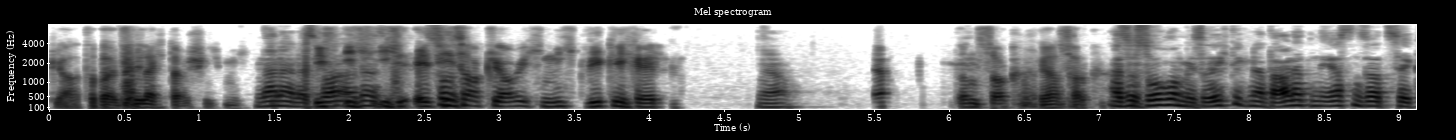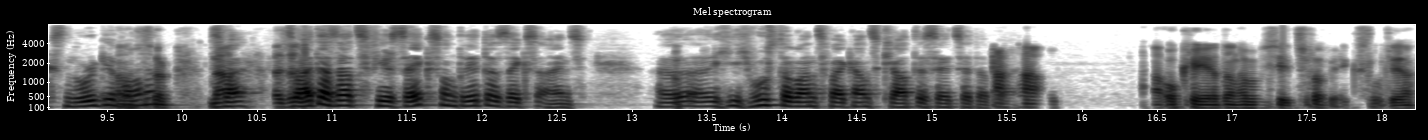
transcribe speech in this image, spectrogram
glatt, aber vielleicht täusche ich mich. Nein, nein, das war, ich, ich, es so ist auch, glaube ich, nicht wirklich ja. ja. Dann sag, ja, sag. Also so rum ist richtig. Nadal hat den ersten Satz 6-0 gewonnen, ja, Na, also, zweiter Satz 4-6 und dritter 6-1. Äh, ich, ich, wusste, da waren zwei ganz glatte Sätze dabei. Aha. Ah, okay, dann habe ich es jetzt verwechselt, ja.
